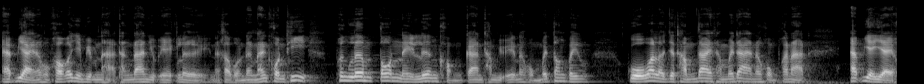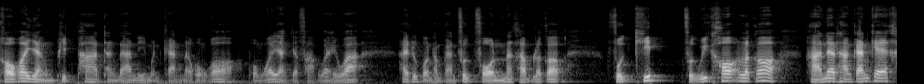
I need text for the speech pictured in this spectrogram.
แอปใหญ่นะผมเขาก็ยังมีปัญหาทางด้าน UX เลยนะครับผมดังนั้นคนที่เพิ่งเริ่มต้นในเรื่องของการทำ UX นะผมไม่ต้องไปกลัวว่าเราจะทำได้ทำไม่ได้นะผมขนาดแอปใหญ่ ๆเขาก็ยังผิดพลาดทางด้านนี้เหมือนกันนะผมก็ผมก็อยากจะฝากไว้ว่าให้ทุกคนทำการฝึกฝนนะครับ แล้วก็ฝึกคิด ฝึกวิเคราะห์ แล้วก็หาแนวทางการแก้ไข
